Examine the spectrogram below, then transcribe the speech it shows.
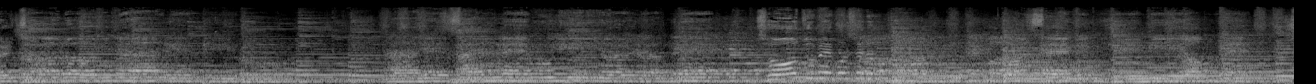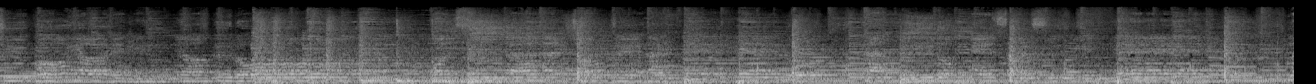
6월절 어린 양의 피로 나의 삶의 문이 열렸네. 저 어둠의 권세는 권세는 힘이 없네. 주 보혈의 능력으로 원수가 날 정죄할 때에도 난 그렇게 설수 있네. 난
